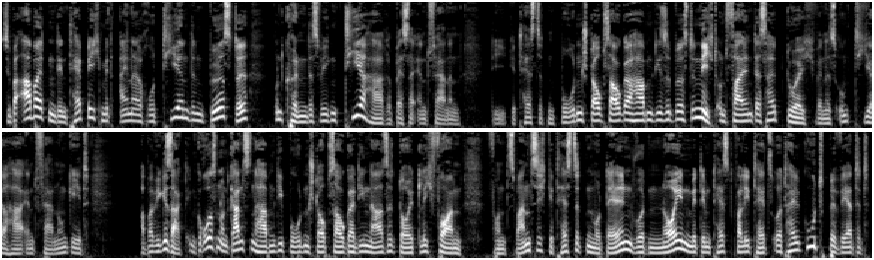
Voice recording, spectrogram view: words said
Sie bearbeiten den Teppich mit einer rotierenden Bürste und können deswegen Tierhaare besser entfernen. Die getesteten Bodenstaubsauger haben diese Bürste nicht und fallen deshalb durch, wenn es um Tierhaarentfernung geht. Aber wie gesagt, im Großen und Ganzen haben die Bodenstaubsauger die Nase deutlich vorn. Von 20 getesteten Modellen wurden neun mit dem Testqualitätsurteil gut bewertet.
